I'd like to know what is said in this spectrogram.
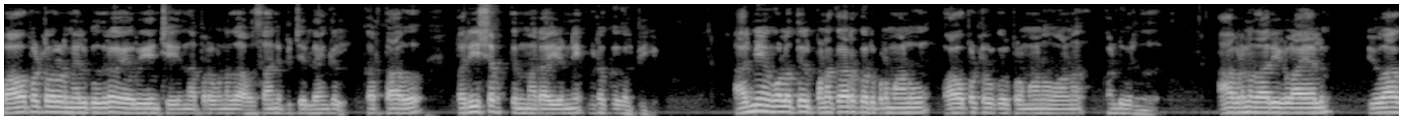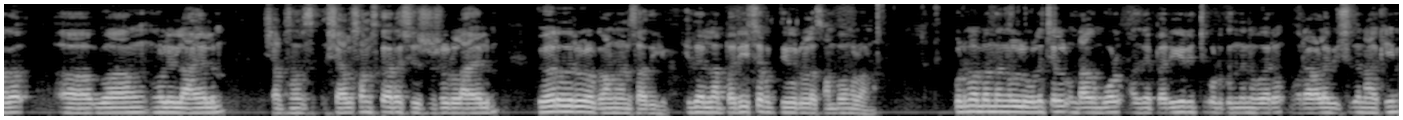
പാവപ്പെട്ടവരുടെ മേൽ കുതിര കയറുകയും ചെയ്യുന്ന പ്രവണത അവസാനിപ്പിച്ചില്ലെങ്കിൽ കർത്താവ് പരീക്ഷഭക്തന്മാരായി എണ്ണി വിടക്ക് കൽപ്പിക്കും. ആത്മീയ കോളത്തിൽ പണക്കാർക്കൊരു പ്രമാണവും പാവപ്പെട്ടവർക്കൊരു പ്രമാണവുമാണ് കണ്ടുവരുന്നത്. ആഭരണധാരികളായാലും വിവാഹ വിവാഹങ്ങളിലായാലും ശവസംസ്കാര ശുശ്രൂഷകളായാലും വേർതിരിവുകൾ കാണുവാൻ സാധിക്കും. ഇതെല്ലാം പരീക്ഷ ഭക്തിയോടുള്ള സംഭവങ്ങളാണ്. കുടുംബ ബന്ധങ്ങളിൽ ഉലച്ചൽ ഉണ്ടാകുമ്പോൾ അതിനെ പരിഹരിച്ചു കൊടുക്കുന്നതിന് പകരം ഒരാളെ വിശുദ്ധനാക്കിയും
